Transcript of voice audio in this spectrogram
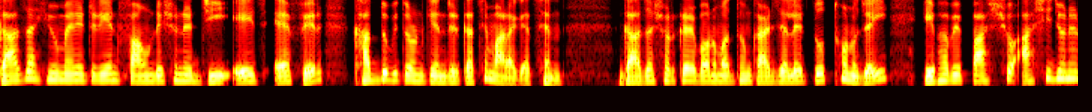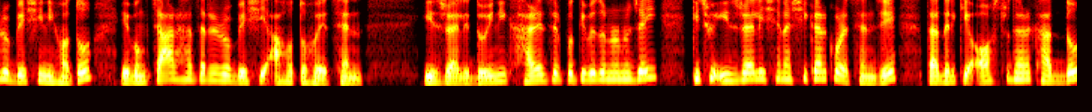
গাজা হিউম্যানিটেরিয়ান ফাউন্ডেশনের জিএইচএফ এর খাদ্য বিতরণ কেন্দ্রের কাছে মারা গেছেন। গাজা সরকারের গণমাধ্যম কার্যালয়ের তথ্য অনুযায়ী, এভাবে পাঁচশো আশি জনেরও বেশি নিহত এবং চার হাজারেরও বেশি আহত হয়েছেন। ইসরায়েলি দৈনিক হারেজের প্রতিবেদন অনুযায়ী, কিছু ইসরায়েলি সেনা স্বীকার করেছেন যে, তাদেরকে অস্ত্রধার খাদ্য,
